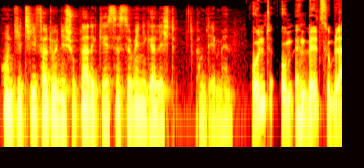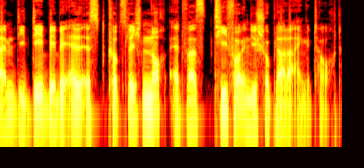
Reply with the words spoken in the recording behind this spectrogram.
und je tiefer du in die Schublade gehst, desto weniger Licht kommt eben hin. Und um im Bild zu bleiben, die DBBL ist kürzlich noch etwas tiefer in die Schublade eingetaucht.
